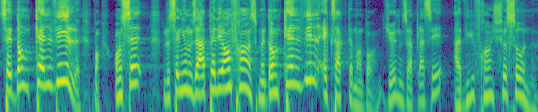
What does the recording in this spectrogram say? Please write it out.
c'est dans quelle ville? Bon, on sait, le Seigneur nous a appelés en France, mais dans quelle ville exactement? Bon, Dieu nous a placés à Villefranche-sur-Saône.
